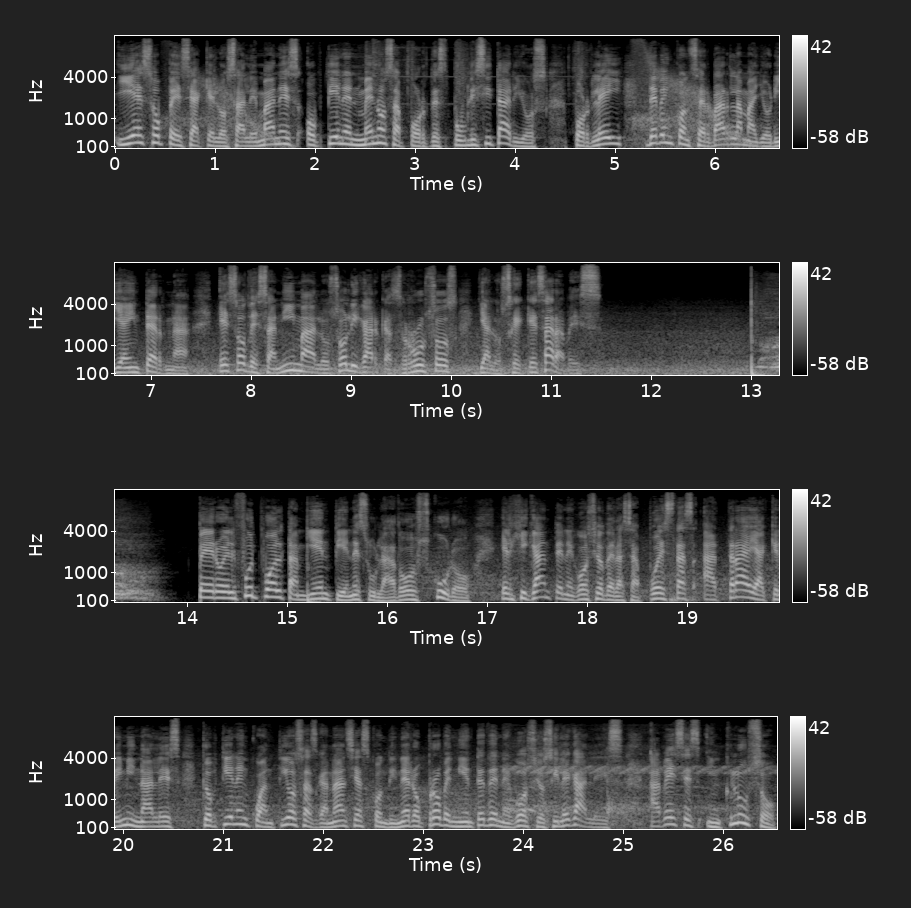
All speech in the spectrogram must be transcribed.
Y eso pese a que los alemanes obtienen menos aportes publicitarios. Por ley, deben conservar la mayoría interna. Eso desanima a los oligarcas rusos y a los jeques árabes. Pero el fútbol también tiene su lado oscuro. El gigante negocio de las apuestas atrae a criminales que obtienen cuantiosas ganancias con dinero proveniente de negocios ilegales. A veces incluso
